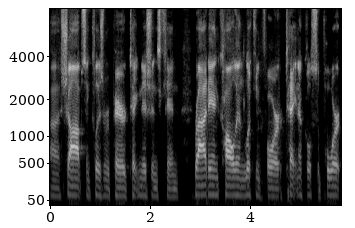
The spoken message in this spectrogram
uh, shops and collision repair technicians can write in, call in looking for technical support.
